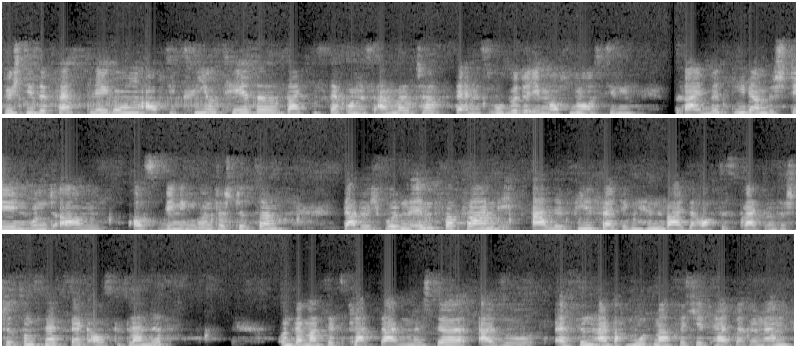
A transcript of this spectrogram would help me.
durch diese Festlegung auf die Trio-These seitens der Bundesanwaltschaft, der NSU würde eben auch nur aus diesen drei Mitgliedern bestehen und ähm, aus wenigen Unterstützern. Dadurch wurden im Verfahren alle vielfältigen Hinweise auf das breite Unterstützungsnetzwerk ausgeblendet. Und wenn man es jetzt platt sagen möchte, also es sind einfach mutmaßliche Täterinnen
